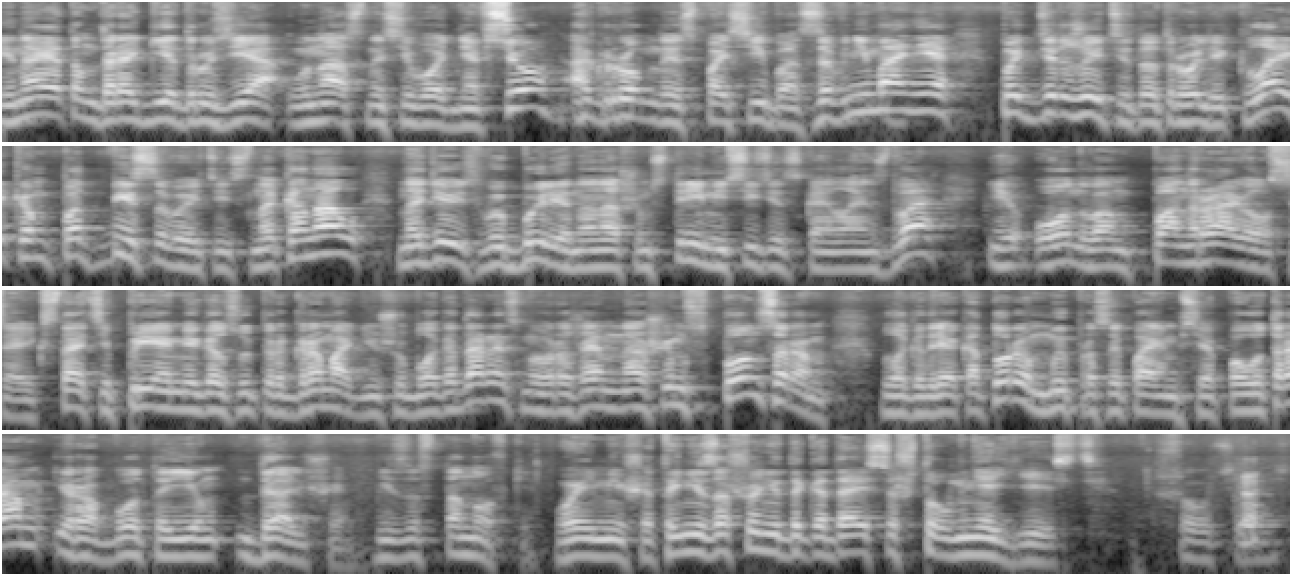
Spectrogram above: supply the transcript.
И на этом, дорогие друзья, у нас на сегодня все. Огромное спасибо за внимание. Поддержите этот ролик лайком, подписывайтесь на канал. Надеюсь, вы были на нашем стриме City Skylines 2 и он вам понравился. И, кстати, при омега супер громаднейшую благодарность мы выражаем нашим спонсорам, благодаря которым мы просыпаемся по утрам и работаем дальше, без остановки. Ой, Миша, ты ни за что не догадаешься, что у меня есть. Что у тебя есть?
